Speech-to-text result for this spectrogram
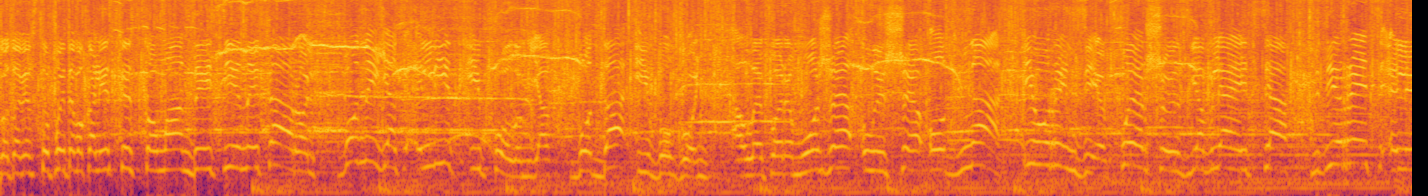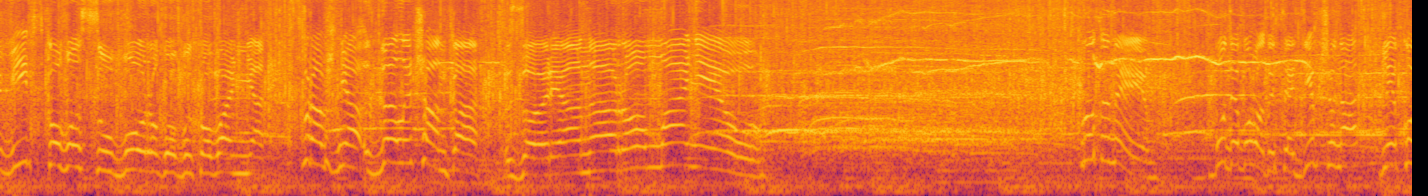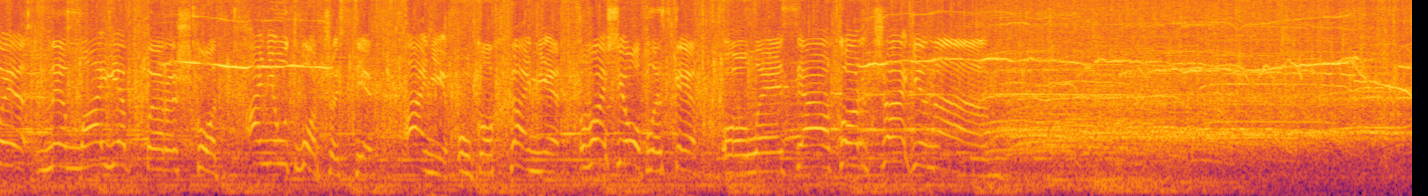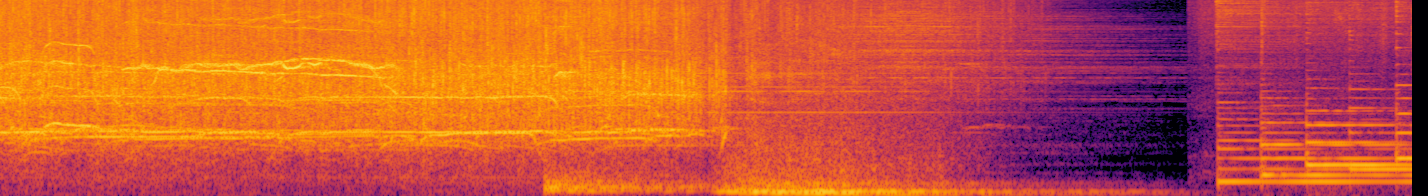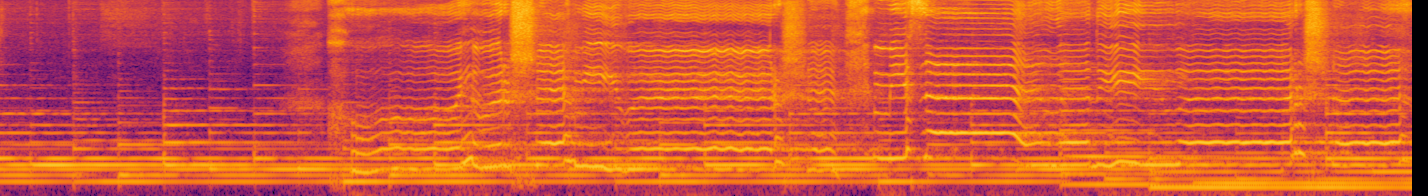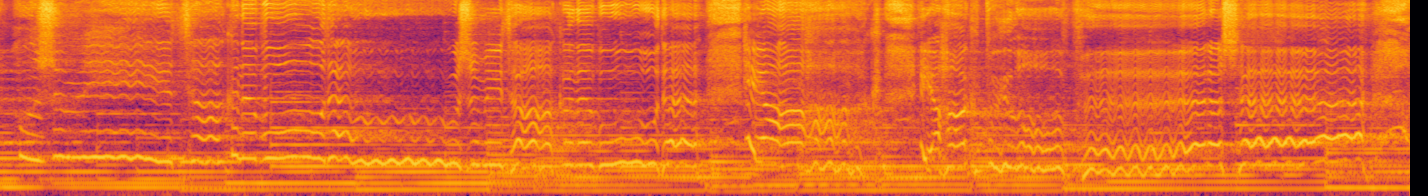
готові вступити вокалістки з команди Тіни Кароль. Вони як лід і полум'я, вода і вогонь. Але переможе лише одна. І у ринзі першою з'являється взірець львівського суворого виховання. Справжня галичанка Зоряна Романів. Проти неї буде боротися дівчина, для перешкод ані у творчості, ані у коханні. Ваші оплески Олеся Корчагіна. ж мій так не буде, як, як було перше,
